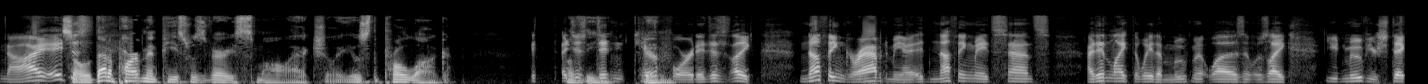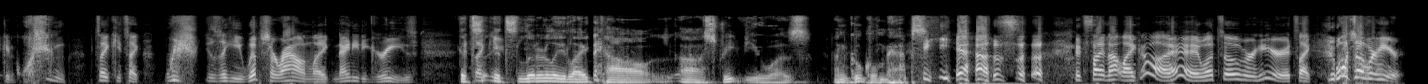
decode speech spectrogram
no I So just that apartment piece was very small, actually. It was the prologue. I just didn't care game. for it. It just like nothing grabbed me. It nothing made sense. I didn't like the way the movement was. It was like you'd move your stick and whoosh, it's like it's like whoosh, it's like he whips around like 90 degrees. It's like you- it's literally like how uh, Street View was on Google Maps. yes. It's like not like, "Oh, hey, what's over here?" It's like, "What's over here?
